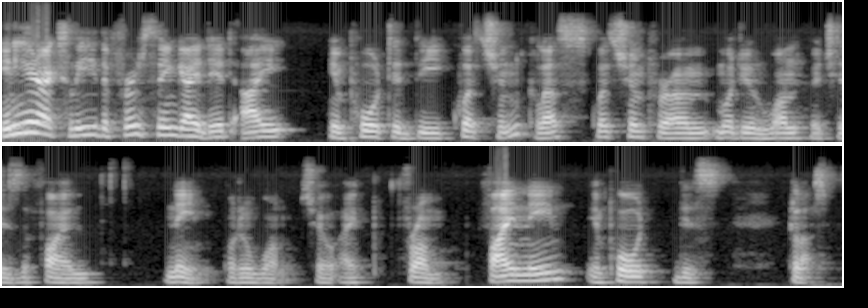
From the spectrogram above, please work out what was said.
In here, actually, the first thing I did, I imported the question class question from module one, which is the file name module one. So I from file name import this class.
